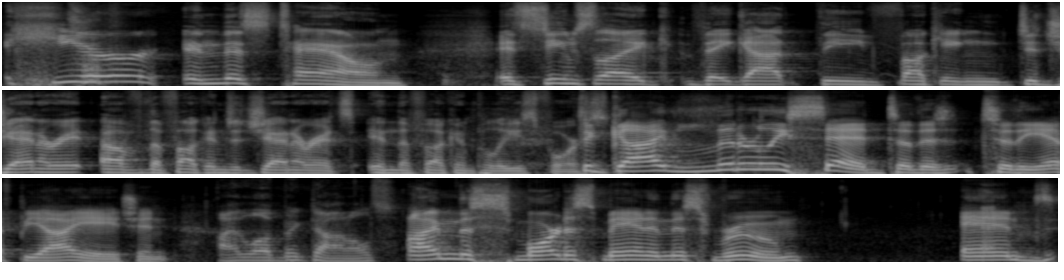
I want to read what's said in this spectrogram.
here in this town, it seems like they got the fucking degenerate of the fucking degenerates in the fucking police force. The guy literally said to the to the FBI agent, I love McDonald's. "I'm the smartest man in this room," and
